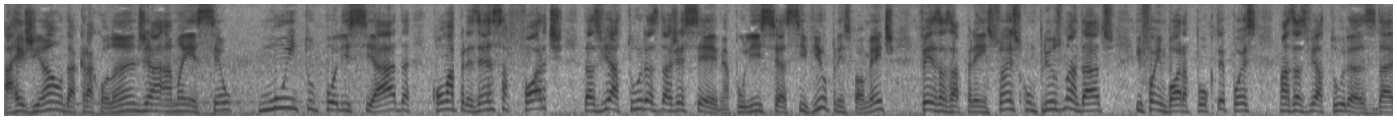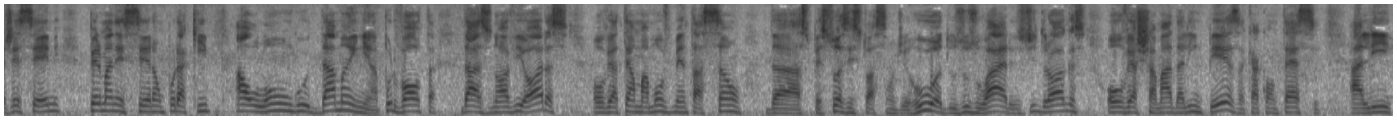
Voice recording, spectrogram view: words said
A região da Cracolândia amanheceu muito policiada, com uma presença forte das viaturas da GCM. A Polícia Civil, principalmente, fez as apreensões, cumpriu os mandados e foi embora pouco depois, mas as viaturas da GCM permaneceram por aqui ao longo da manhã. Por volta das 9 horas, houve até uma movimentação das pessoas em situação de rua, dos usuários de drogas. Houve a chamada limpeza que acontece ali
